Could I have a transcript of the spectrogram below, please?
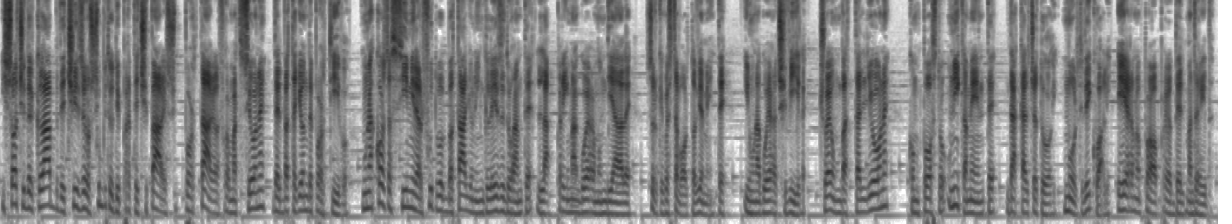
I soci del club decisero subito di partecipare e supportare la formazione del Battaglione Deportivo, una cosa simile al Football Battalion inglese durante la Prima Guerra Mondiale, solo che questa volta ovviamente in una guerra civile, cioè un battaglione composto unicamente da calciatori, molti dei quali erano proprio del Madrid.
